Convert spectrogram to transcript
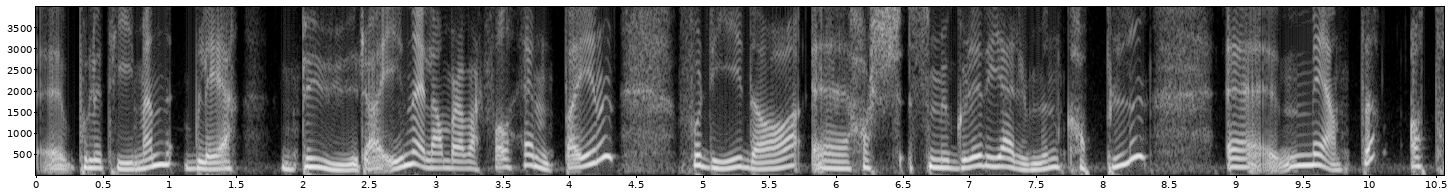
eh, politimenn, ble bura inn, eller han ble i hvert fall henta inn, fordi da eh, hasjsmugler Gjermund Cappelen eh, mente at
